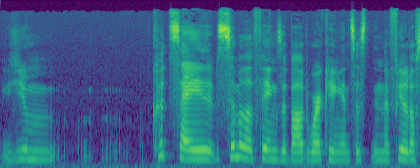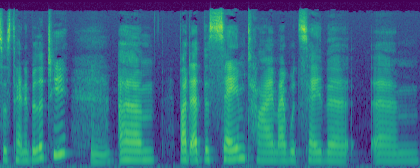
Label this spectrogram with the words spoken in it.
you m- could say similar things about working in sus- in the field of sustainability Mm. um, but at the same time, I would say the um,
